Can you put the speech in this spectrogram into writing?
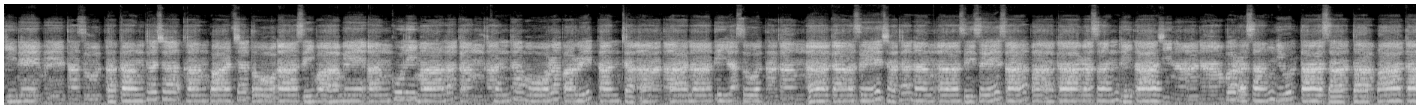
คิเนเมตาสุตตะกังทชะคังปัจจโตอาสิวาเมอังคุลิมาละกังขันธโมระปริตตันจะอาตานาติยสุตตะกัง อากาเสชะทนังอาสิเสสาปาการสันทิตาชินานาวรสังยุตตาสัตตาปากา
